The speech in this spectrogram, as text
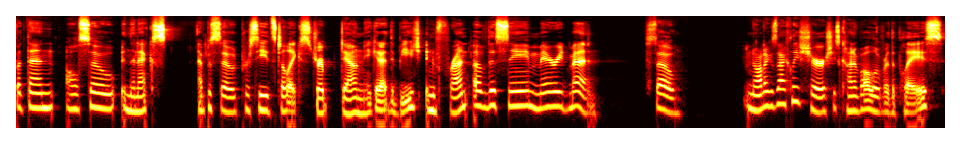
But then also in the next episode proceeds to like strip down naked at the beach in front of the same married men. So not exactly sure. She's kind of all over the place.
